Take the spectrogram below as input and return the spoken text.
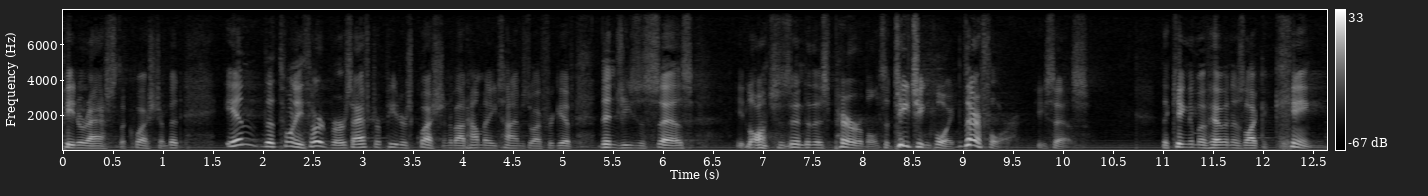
Peter asks the question. But in the 23rd verse, after Peter's question about how many times do I forgive, then Jesus says, he launches into this parable. It's a teaching point. Therefore, he says, the kingdom of heaven is like a king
